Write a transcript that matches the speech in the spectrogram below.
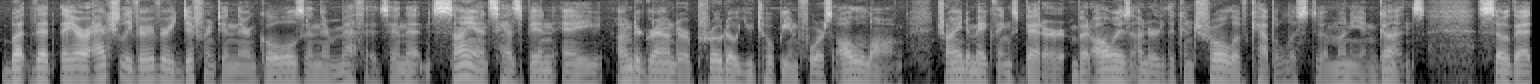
but that they are actually very, very different in their goals and their methods, and that science has been a underground or proto-utopian force all along, trying to make things better, but always under the control of capitalist uh, money and guns, so that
